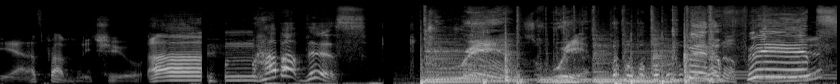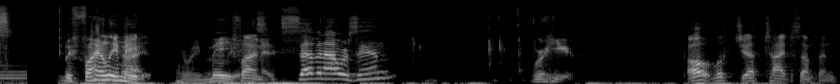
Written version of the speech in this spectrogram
yeah, that's probably true. Um, how about this? Friends with benefits. we finally made Alright. it. We made We it. find it. Seven hours in, we're here. Oh, look, Jeff typed something.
